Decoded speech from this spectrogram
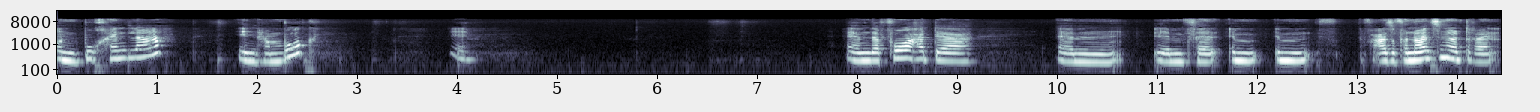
und Buchhändler in Hamburg. Ähm, ähm, davor hat er ähm, im, im, im, also von 1933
